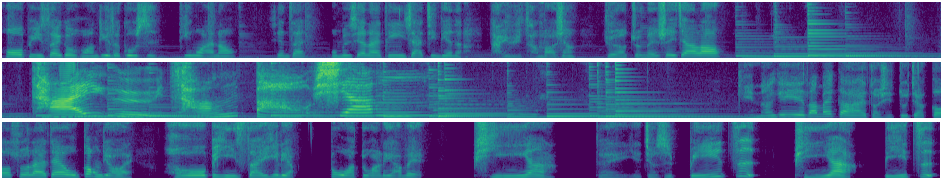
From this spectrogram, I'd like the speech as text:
猴皮赛克皇帝的故事听完哦。现在我们先来听一下今天的台语藏宝箱，就要准备睡觉喽。台语藏宝箱。今日咱要讲的就是拄只故事内底有讲到的猴皮赛迄粒大大粒的皮啊，对，也就是鼻子鼻啊，鼻子。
